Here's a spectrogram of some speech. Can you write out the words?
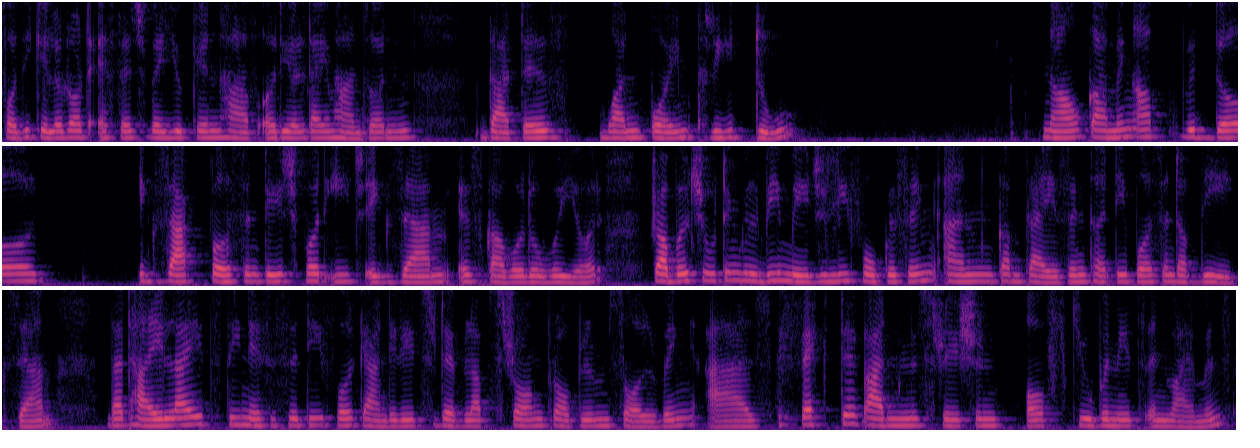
for the killer.sh where you can have a real-time hands-on that is 1.32 now coming up with the exact percentage for each exam is covered over here troubleshooting will be majorly focusing and comprising 30% of the exam that highlights the necessity for candidates to develop strong problem solving as effective administration of kubernetes environments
